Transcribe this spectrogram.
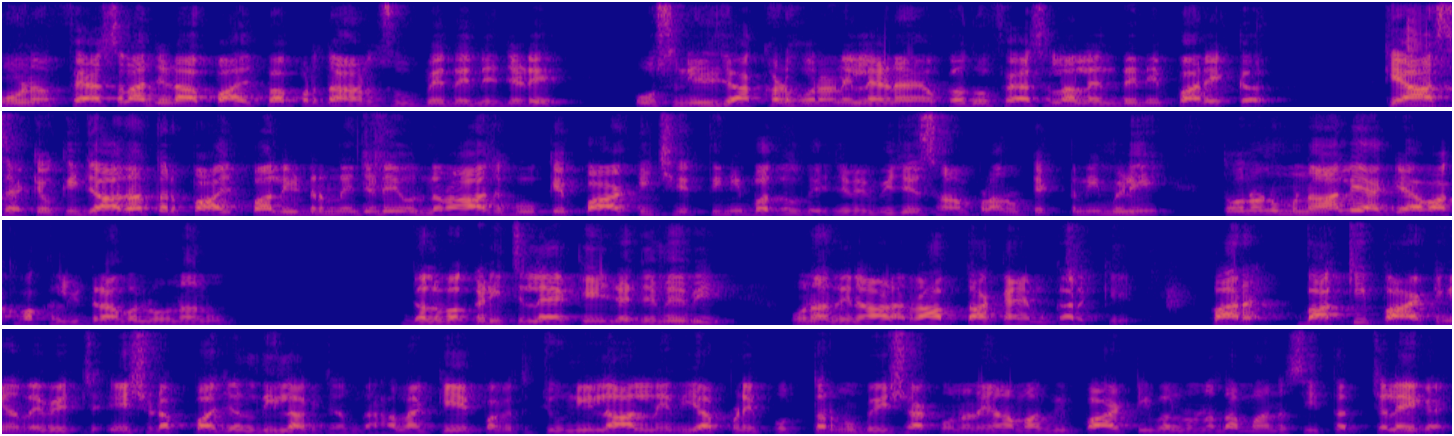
ਹੁਣ ਫੈਸਲਾ ਜਿਹੜਾ ਭਾਜਪਾ ਪ੍ਰਧਾਨ ਸੂਬੇ ਦੇ ਨੇ ਜਿਹੜੇ, ਉਹ ਸੁਨੀਲ ਜਾਖੜ ਹੋਰਾਂ ਨੇ ਲੈਣਾ ਹੈ, ਉਹ ਕਦੋਂ ਫੈਸਲਾ ਲੈਂਦੇ ਨੇ, ਪਰ ਇੱਕ ਕਿਆਸ ਹੈ, ਕਿਉਂਕਿ ਜ਼ਿਆਦਾਤਰ ਭਾਜਪਾ ਲੀਡਰ ਨੇ ਜਿਹੜੇ ਉਹ ਨਾਰਾਜ਼ ਹੋ ਕੇ ਪਾਰਟੀ ਛੇਤੀ ਨਹੀਂ ਬਦਲਦੇ। ਜਿਵੇਂ ਵਿਜੇ ਸਾਂਪਲਾ ਨੂੰ ਟਿਕਟ ਨਹੀਂ ਮਿਲੀ, ਤਾਂ ਉਹਨਾਂ ਨੂੰ ਮਨਾ ਲਿਆ ਗਿਆ ਵੱਖ-ਵੱਖ ਲੀਡਰਾਂ ਵੱਲੋਂ ਉਹਨਾਂ ਨੂੰ, ਗਲਵਕੜੀ 'ਚ ਲੈ ਕੇ ਜਾਂ ਜਿਵੇਂ ਵੀ ਉਹਨਾਂ ਦੇ ਨਾਲ ਰਾਬਤਾ ਕਾਇਮ ਕਰਕੇ। ਪਰ ਬਾਕੀ ਪਾਰਟੀਆਂ ਦੇ ਵਿੱਚ ਇਹ ਛੜੱਪਾ ਜਲਦੀ ਲੱਗ ਜਾਂਦਾ। ਹਾਲਾਂਕਿ ਇਹ ਭਗਤ ਚੂਨੀ ਲਾਲ ਨੇ ਵੀ ਆਪਣੇ ਪੁੱਤਰ ਨੂੰ ਬੇਸ਼ੱਕ ਉਹਨਾਂ ਨੇ ਆਮ ਆਦਮੀ ਪਾਰਟੀ ਵੱਲੋਂ ਉਹਨਾਂ ਦਾ ਮਨ ਸੀ ਤਾਂ ਚਲੇ ਗਏ,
